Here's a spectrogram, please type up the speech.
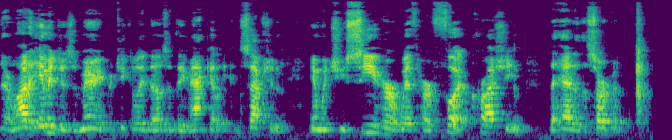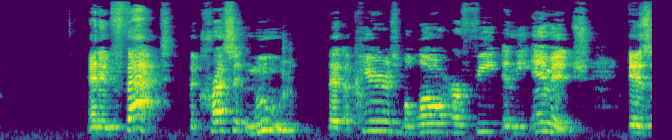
there are a lot of images of Mary, particularly those of the Immaculate Conception, in which you see her with her foot crushing the head of the serpent. And in fact, the crescent moon that appears below her feet in the image is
